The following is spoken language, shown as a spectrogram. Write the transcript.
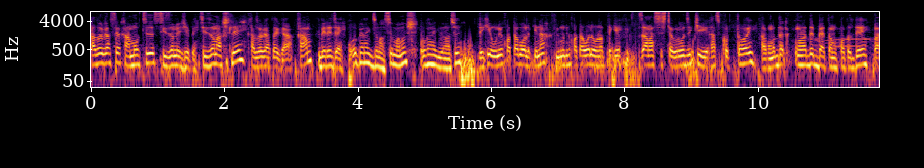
কাজর গাছের খাম হচ্ছে যে সিজন হিসেবে। সিজন আসলে কাজর গাছের খাম বেড়ে যায়। ওখানে একজন আছে মানুষ ওখানে একজন আছে। দেখি উনি কথা বলে কিনা। উনি কথা বলে ওনার থেকে জানার চেষ্টা করব যে কি কাজ করতে হয়। আর ওনাদের ওনাদের বেতন কত দেয় বা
